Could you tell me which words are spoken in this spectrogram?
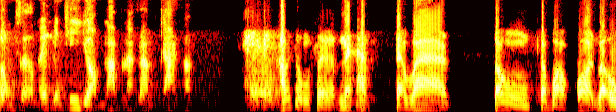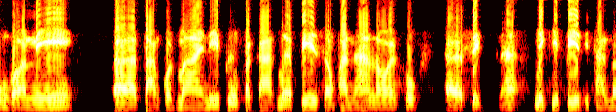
ส่งเสริมให้เป็นที่ยอมรับล่ะครับอาจารย์ครับเขาส่งเสริมนะครับ แต่ว่าต้องต้องบอกก่อนว่าองค์กรนี้เตามกฎหมายนี้เพิ่งประกาศเมื่อปี 2560 นะฮะไม่กี่ปีที่ผ่านมา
